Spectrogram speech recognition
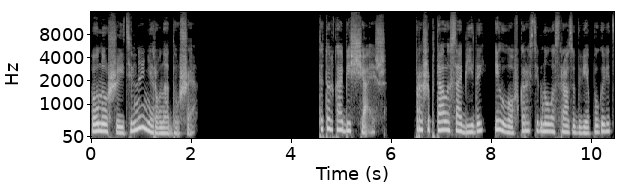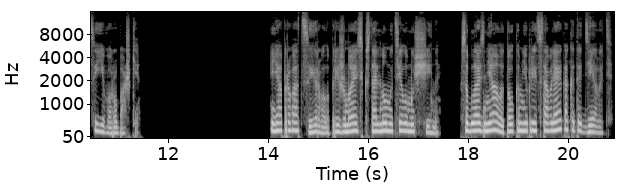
внушительное неравнодушие. «Ты только обещаешь», — прошептала с обидой и ловко расстегнула сразу две пуговицы его рубашки. Я провоцировала, прижимаясь к стальному телу мужчины. Соблазняла, толком не представляя, как это делать.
